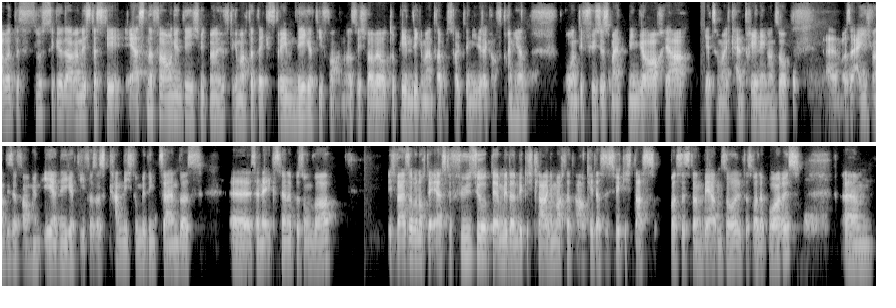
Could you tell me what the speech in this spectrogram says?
Aber das Lustige daran ist, dass die ersten Erfahrungen, die ich mit meiner Hüfte gemacht hatte, extrem negativ waren. Also ich war bei Orthopäden, die gemeint haben, ich sollte nie wieder Kraft trainieren. Und die Physios meinten irgendwie auch, ja, jetzt einmal kein Training und so. Ähm, also eigentlich waren diese Erfahrungen eher negativ. Also es kann nicht unbedingt sein, dass äh, es eine externe Person war. Ich weiß aber noch, der erste Physio, der mir dann wirklich klar gemacht hat, ah, okay, das ist wirklich das, was es dann werden soll. Das war der Boris. Ähm,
